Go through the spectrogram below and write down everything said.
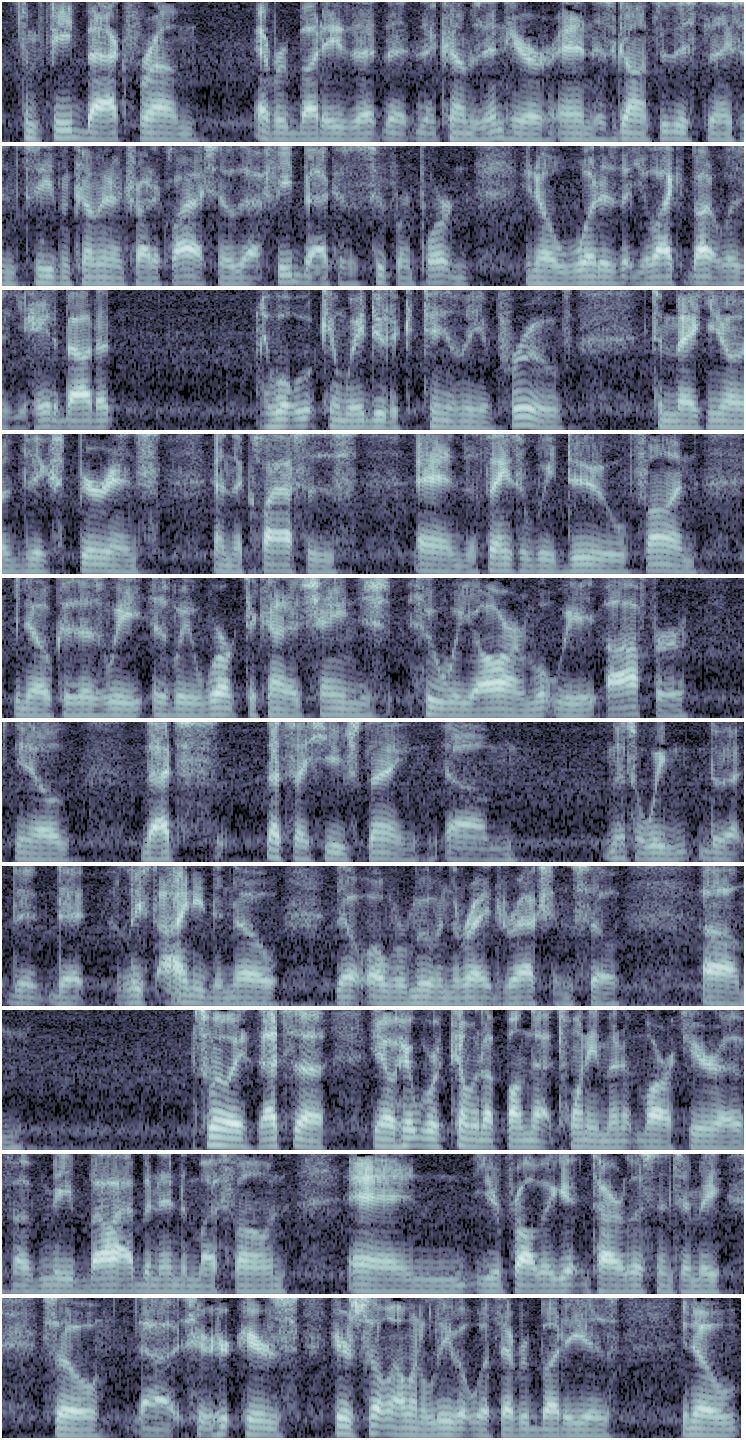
some feedback from everybody that, that, that comes in here and has gone through these things and to even come in and try to class. You know, that feedback is super important. You know, what is it you like about it? What is it you hate about it? And what can we do to continually improve to make you know the experience and the classes and the things that we do fun you know because as we as we work to kind of change who we are and what we offer you know that's that's a huge thing. Um, that's what we that, that, that, at least I need to know that oh, we're moving the right direction. So um, so anyway, that's a uh, you know here we're coming up on that 20 minute mark here of, of me blabbing into my phone, and you're probably getting tired listening to me. So uh, here, here's here's something I want to leave it with everybody is, you know,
